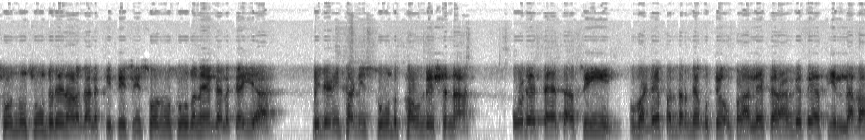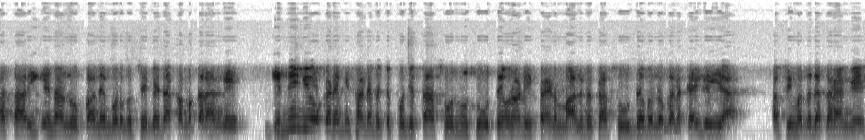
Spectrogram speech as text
ਸੋਨੂ ਸੂਦ ਦੇ ਨਾਲ ਗੱਲ ਕੀਤੀ ਸੀ। ਸੋਨੂ ਸੂਦ ਨੇ ਇਹ ਗੱਲ ਕਹੀ ਆ ਵੀ ਜਿਹੜੀ ਸਾਡੀ ਸੂਦ ਫਾਊਂਡੇਸ਼ਨ ਆ ਉਹਦੇ ਤਹਿਤ ਅਸੀਂ ਵੱਡੇ ਪੱਧਰ ਦੇ ਉੱਤੇ ਉਪਰਾਲੇ ਕਰਾਂਗੇ ਤੇ ਅਸੀਂ ਲਗਾਤਾਰ ਹੀ ਇਹਨਾਂ ਲੋਕਾਂ ਦੇ ਮੁੜ ਵਸੇਬੇ ਦਾ ਕੰਮ ਕਰਾਂਗੇ। ਜਿੰਨੀ ਵੀ ਉਹ ਕਰੇ ਵੀ ਸਾਡੇ ਵਿੱਚ ਪੁੱਜਤਾ ਸੋਨੂ ਸੂਦ ਤੇ ਉਹਨਾਂ ਦੀ ਭੈਣ ਮਾਲਵਿਕਾ ਸੂਦ ਦੇ ਵੱਲੋਂ ਗੱਲ ਕਹੀ ਗਈ ਆ ਅਸੀਂ ਮਦਦ ਕਰਾਂਗੇ।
